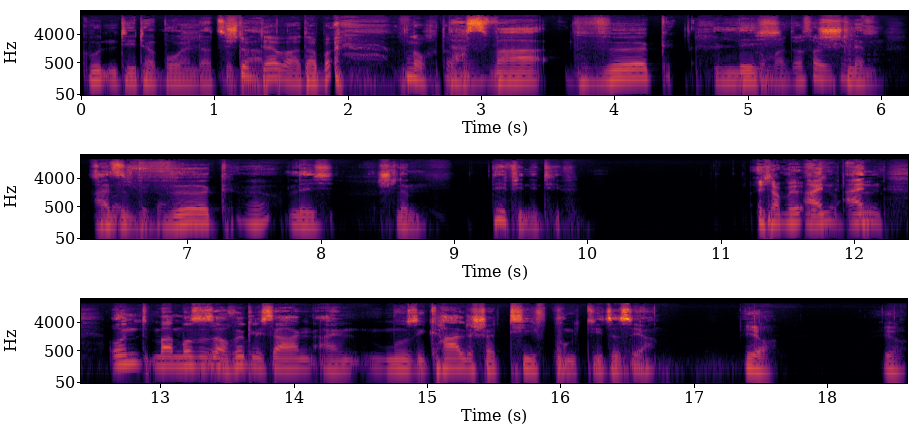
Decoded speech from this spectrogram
guten Dieter Bohlen dazu Stimmt, gab. der war dabei. noch dabei. das war wirklich mal, das hab schlimm. Also nicht. wirklich ja. schlimm. Definitiv. Ich habe mir. Ein, ich, ein, und man muss es auch wirklich sagen, ein musikalischer Tiefpunkt dieses Jahr. Ja. Ja.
